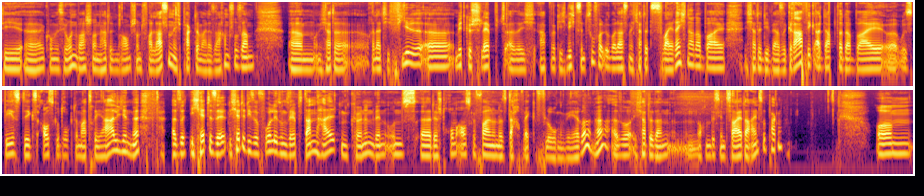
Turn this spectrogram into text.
die äh, Kommission war schon, hatte den Raum schon verlassen, ich packte meine Sachen zusammen ähm, und ich hatte äh, relativ viel äh, mitgeschleppt, also ich habe wirklich nichts dem Zufall überlassen. Ich hatte zwei Rechner dabei, ich hatte diverse Grafikadapter dabei, äh, USB-Sticks, ausgedruckte Materialien. Ne? Also ich hätte, ich hätte diese Vorlesung selbst dann halten können, wenn uns äh, der Strom ausgefallen und das Dach weggeflogen wäre. Ne? Also ich hatte dann noch ein bisschen Zeit da einzupacken. Um,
